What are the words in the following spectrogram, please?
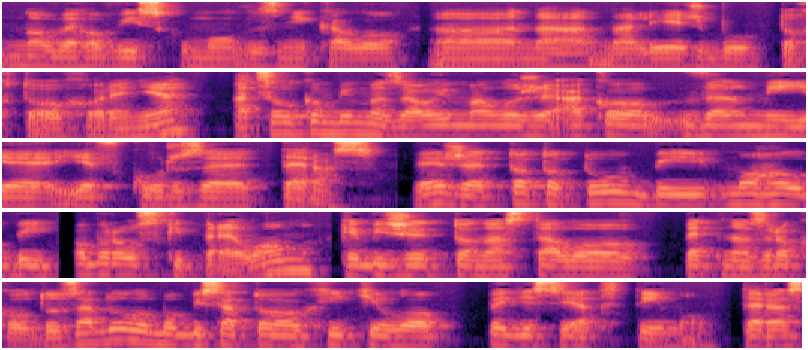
nového výskumu vznikalo na, na liečbu tohto ochorenia a celkom by ma zaujímalo, že ako veľmi je, je v kurze teraz. Vieš, že toto tu by mohol byť obrovský prelom, kebyže to nastalo 15 rokov dozadu, lebo by sa toho chytilo 50 tímov. Teraz,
